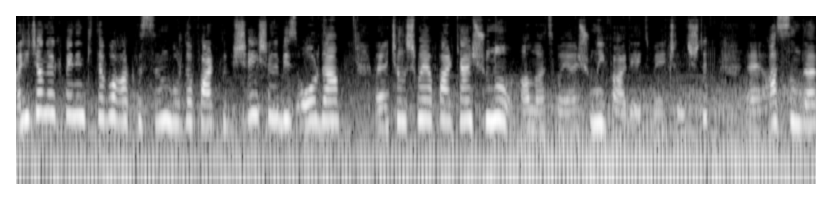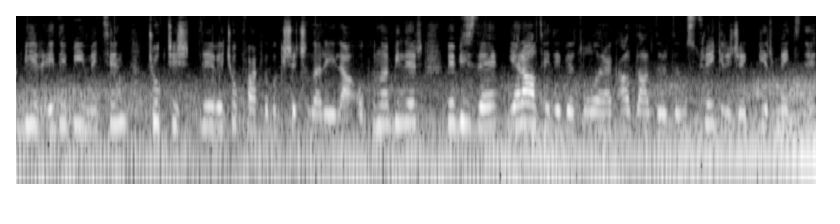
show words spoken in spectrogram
Ali Can Ökmen'in kitabı haklısın. Burada farklı bir şey. Şimdi biz orada e, çalışma yaparken şunu anlatmaya, şunu ifade etmeye çalıştık. E, Aslında bir edebi metin çok çeşitli ve çok farklı bakış açılarıyla okunabilir ve biz de yeraltı edebiyatı olarak adlandırdığımız türe girecek bir metni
